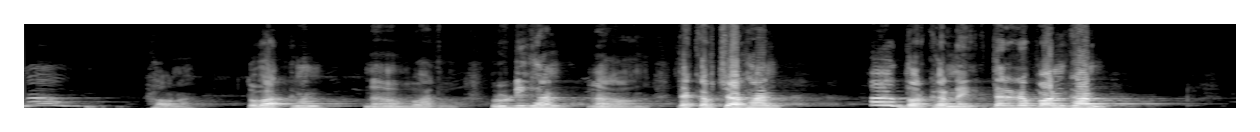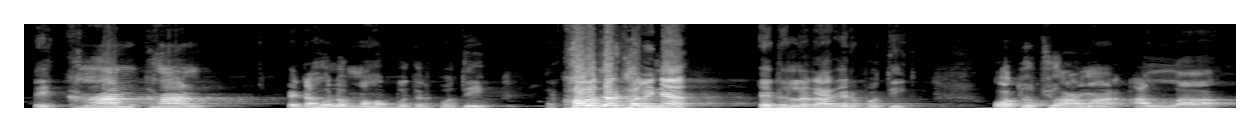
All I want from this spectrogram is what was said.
না, খাও না। তো ভাত খান? না, ভাত। রুটি খান? না খাও না। তা কাপ চা খান? আর দরকার নেই। তার একটা পান খান। এই খান খান, এটা হলো মহব্বতের প্রতীক। আর খবরদার খাবি না, এটা হলো রাগের প্রতীক। অথচ আমার আল্লাহ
